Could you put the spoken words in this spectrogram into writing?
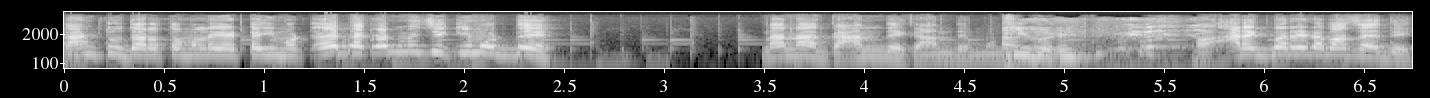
কান্টু দাঁড়াও তোমার লাগে একটা ইমোট এ ব্যাকগ্রাউন্ড মিউজিক ইমোট দে। না না গান দে গান দে মনে আরেকবার এটা বাজায় দে।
